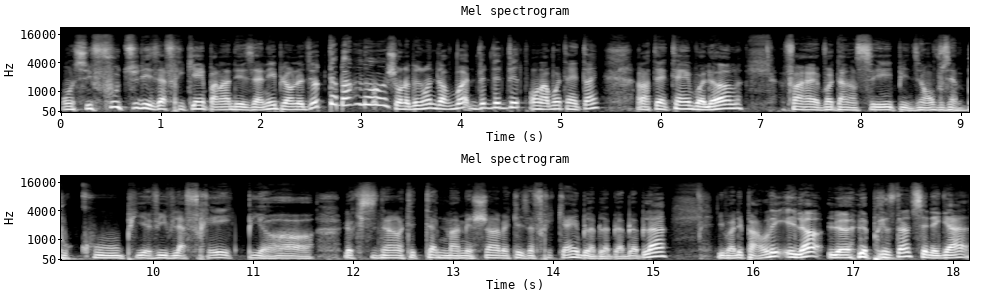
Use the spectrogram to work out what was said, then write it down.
On s'est foutu des Africains pendant des années, puis on a dit, oh, tabarnouche, on a besoin de leur voix, vite, vite, vite, on envoie Tintin. Alors Tintin va là, là, faire, va danser, puis il dit, on vous aime beaucoup, puis euh, vive l'Afrique, puis ah, l'Occident était tellement méchant avec les Africains, blablabla. Bla, bla, bla. Il va aller parler. Et là, le, le président du Sénégal,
